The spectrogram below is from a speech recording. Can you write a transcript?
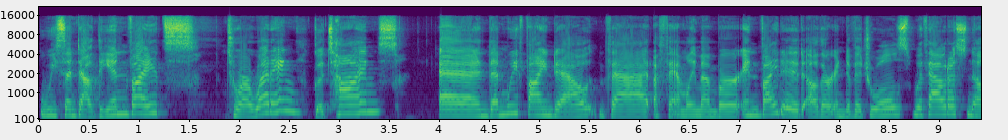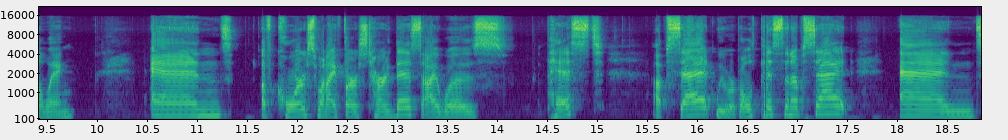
we sent out the invites to our wedding, good times. And then we find out that a family member invited other individuals without us knowing. And of course, when I first heard this, I was pissed, upset. We were both pissed and upset. And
